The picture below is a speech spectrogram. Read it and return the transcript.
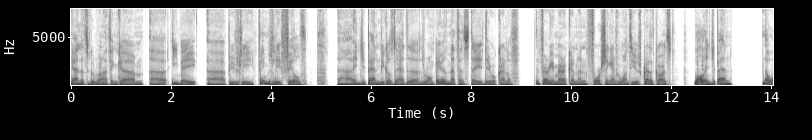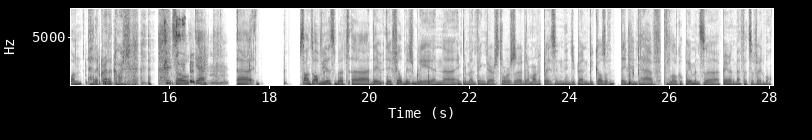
Yeah, and that's a good one. I think um, uh, eBay uh, previously famously failed uh, in Japan because they had the, the, wrong payment methods. They they were kind of very American and forcing everyone to use credit cards. Well, mm-hmm. in Japan, no one had a credit card. so yeah, uh, sounds obvious, but uh, they they failed miserably in uh, implementing their stores, uh, their marketplace in, in Japan because of they didn't have the local payments uh, payment methods available.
